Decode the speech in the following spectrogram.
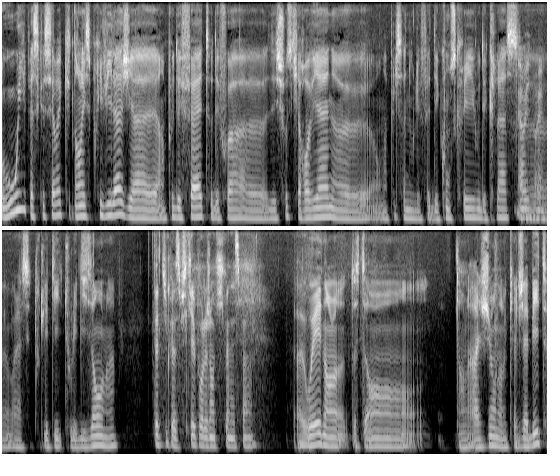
Oui, parce que c'est vrai que dans l'esprit village, il y a un peu des fêtes, des fois euh, des choses qui reviennent. euh, on appelle ça, nous, les fêtes des conscrits ou des classes. Ah oui, euh, oui. Voilà, c'est toutes les dix- tous les 10 ans, là. Peut-être tu peux expliquer pour les gens qui connaissent pas. Oui, dans, dans, dans la région dans laquelle j'habite,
